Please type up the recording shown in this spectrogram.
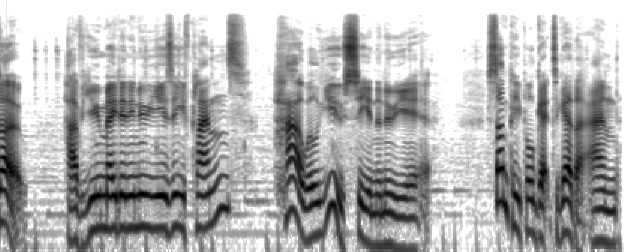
So, have you made any New Year's Eve plans? How will you see in the new year? Some people get together and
